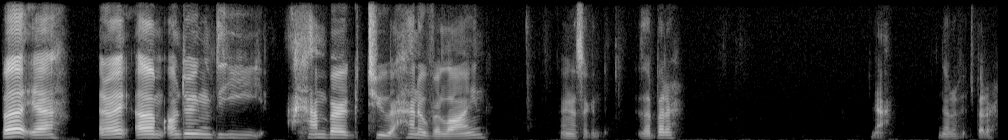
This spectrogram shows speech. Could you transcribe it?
But yeah, alright, um, I'm doing the Hamburg to Hanover line. Hang on a second, is that better? None of it's better.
